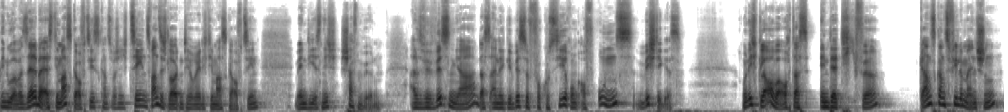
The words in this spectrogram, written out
Wenn du aber selber erst die Maske aufziehst, kannst du wahrscheinlich 10, 20 Leuten theoretisch die Maske aufziehen, wenn die es nicht schaffen würden. Also wir wissen ja, dass eine gewisse Fokussierung auf uns wichtig ist. Und ich glaube auch, dass in der Tiefe ganz, ganz viele Menschen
